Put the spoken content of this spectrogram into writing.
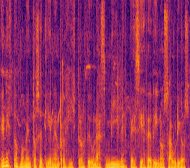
En estos momentos se tienen registros de unas mil especies de dinosaurios,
